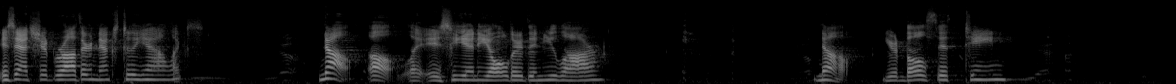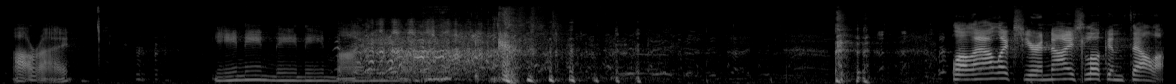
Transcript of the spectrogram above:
Is that your brother next to you, Alex? No. No. Oh, is he any older than you are? No. You're both 15? Yeah. All right eeny, neeny, miny. well, Alex, you're a nice looking fella.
